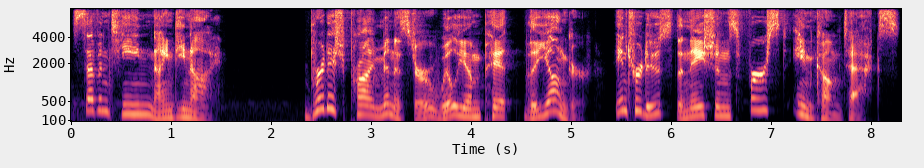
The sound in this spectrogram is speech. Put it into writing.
1799. British Prime Minister William Pitt the Younger introduced the nation's first income tax.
